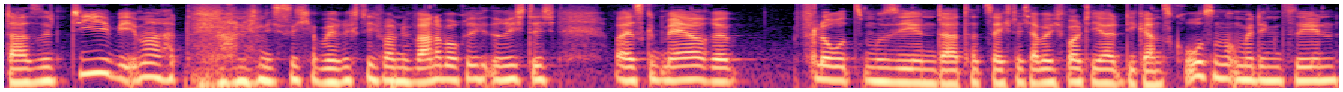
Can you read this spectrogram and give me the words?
Da sind die, wie immer, hat, ich war mir nicht sicher, ob wir richtig waren. Wir waren aber auch richtig, weil es gibt mehrere Floats-Museen da tatsächlich. Aber ich wollte ja die ganz großen unbedingt sehen.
